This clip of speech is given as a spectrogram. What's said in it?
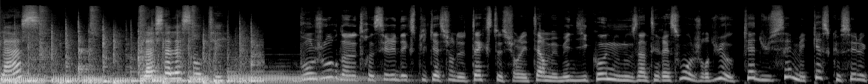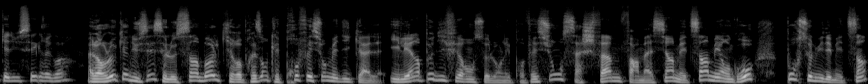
place, place à la santé. Bonjour, dans notre série d'explications de textes sur les termes médicaux, nous nous intéressons aujourd'hui au caducée. Mais qu'est-ce que c'est le caducée, Grégoire? Alors le caducée, c'est le symbole qui représente les professions médicales. Il est un peu différent selon les professions, sage-femme, pharmacien, médecin, mais en gros, pour celui des médecins,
